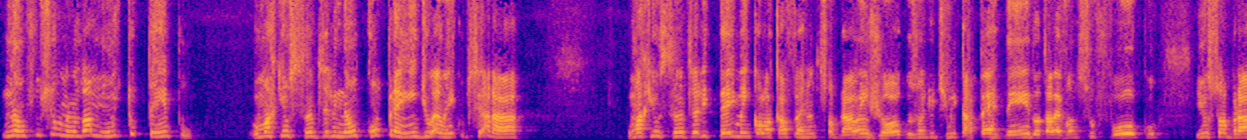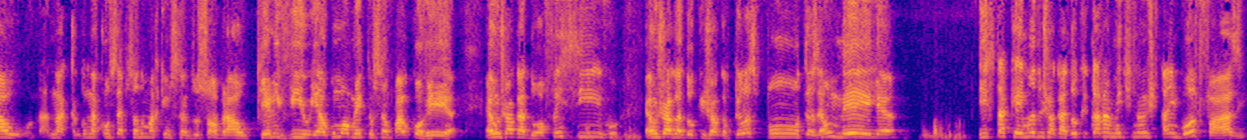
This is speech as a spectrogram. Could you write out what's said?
não funcionando há muito tempo. O Marquinhos Santos ele não compreende o elenco do Ceará. O Marquinhos Santos ele teima em colocar o Fernando Sobral em jogos onde o time está perdendo ou está levando sufoco. E o Sobral, na, na, concepção do Marquinhos Santos, o Sobral, que ele viu em algum momento no São Paulo Correia, é um jogador ofensivo, é um jogador que joga pelas pontas, é um meia. E está queimando o jogador que claramente não está em boa fase.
